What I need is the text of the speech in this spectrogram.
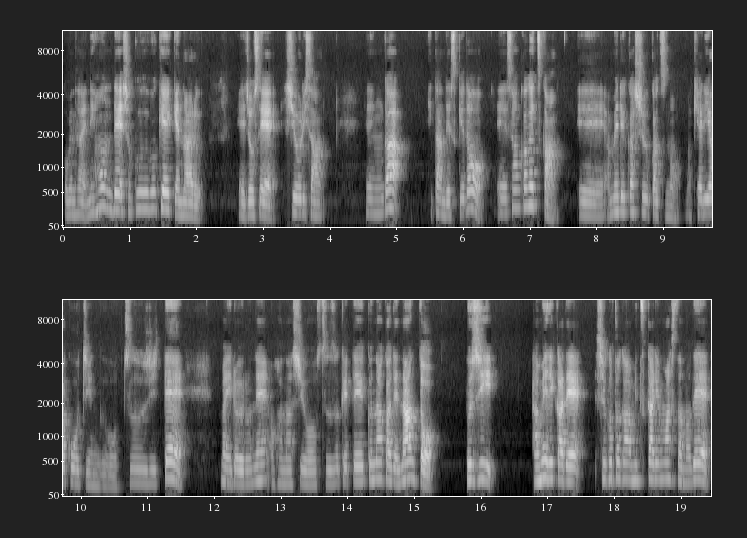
ごめんなさい日本で職務経験のある、えー女性しおりさんがいたんですけど、えー3ヶ月間、えーアメリカ就活のキャリアコーチングを通じて、まあ、いろいろねお話を続けていく中でなんと無事アメリカで仕事が見つかりましたので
